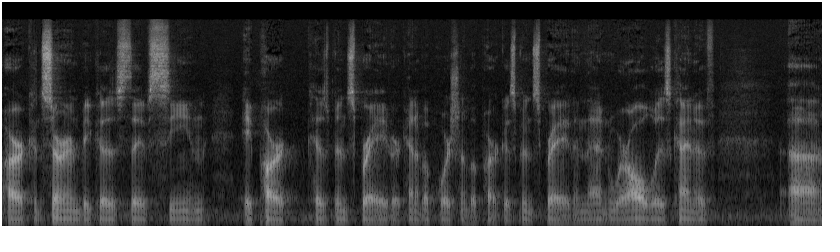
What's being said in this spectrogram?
are concerned because they've seen a park has been sprayed or kind of a portion of a park has been sprayed, and then we're always kind of uh,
